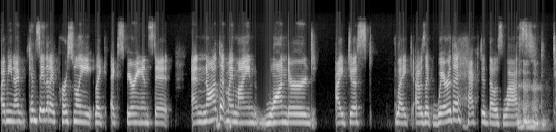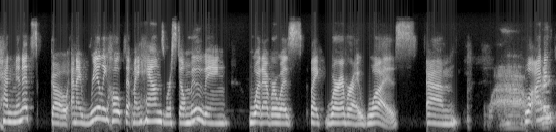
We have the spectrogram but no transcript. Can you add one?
I mean, I can say that I personally like experienced it and not that my mind wandered. I just like I was like, where the heck did those last 10 minutes go? And I really hope that my hands were still moving, whatever was like wherever I was. Um wow. well I'm I en-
